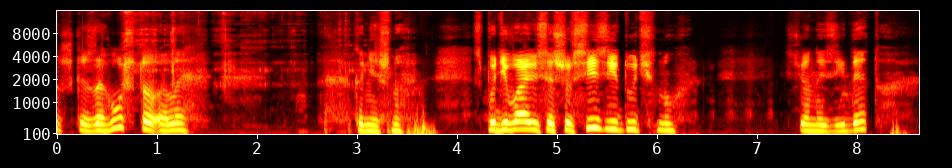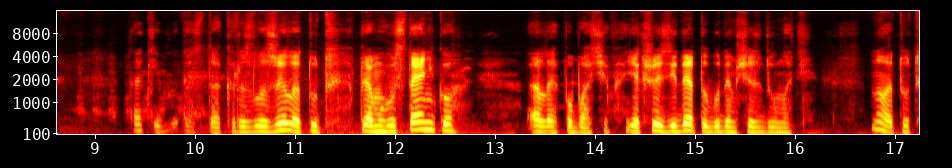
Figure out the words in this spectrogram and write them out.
Трошки загусто, але, звісно, сподіваюся, що всі зійдуть. Ну, що не зійде, то так і буде. Так, розложила тут прямо густенько, але побачимо. Якщо зійде, то будемо щось думати. Ну, а тут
